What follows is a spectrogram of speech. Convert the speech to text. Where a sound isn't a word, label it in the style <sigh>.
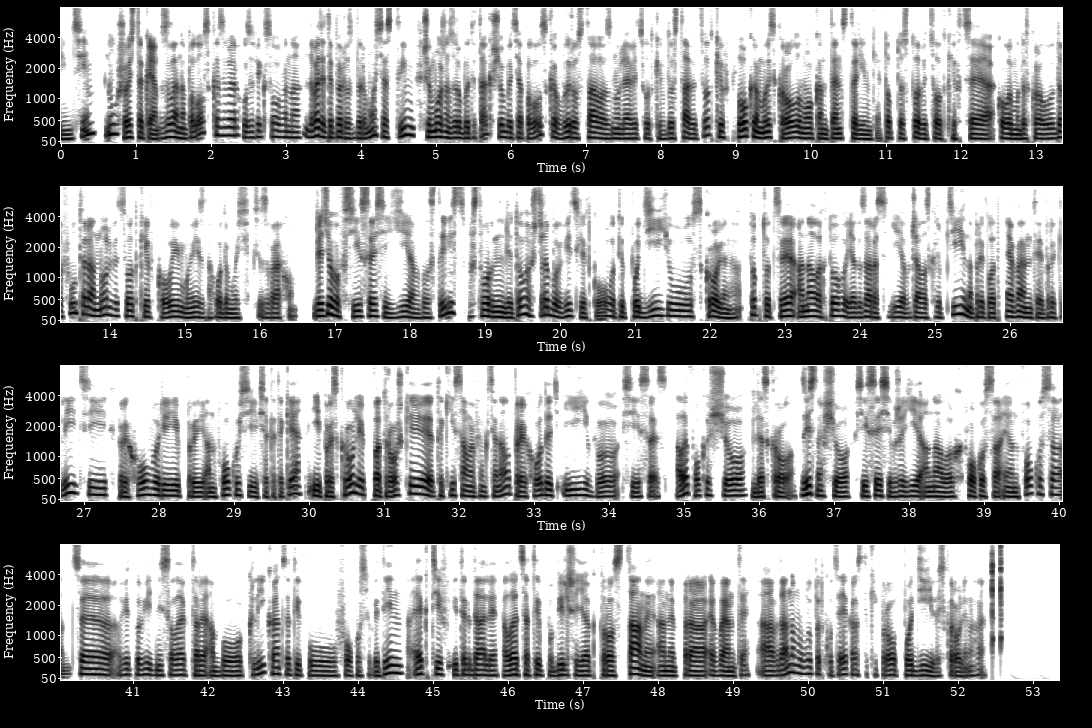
Ну, щось таке. Зелена полоска зверху зафіксована. Давайте тепер розберемося з тим, чи можна зробити так, щоб ця полоска виростала з 0% до 100%, поки ми скролимо контент сторінки. Тобто 100% це коли ми доскролили до футера, 0% коли ми знаходимося зверху. Для цього в CSS є властивість, створена для того, щоб відслідковувати подію скролінга. Тобто це аналог того, як зараз є в JavaScript, наприклад, евенти при кліці, при ховорі, при анфокусі і всяке таке. І при скролі потрошки такий самий функціонал переходить і в CSS, але поки що для скрола. Звісно, що в CSS вже є аналог фокуса і анфокуса, це відповідні селектори або кліка, це типу focus within, active і так далі. Але це типу більше як про стани, а не про евенти. А в даному випадку це якраз таки про подію скролінга.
